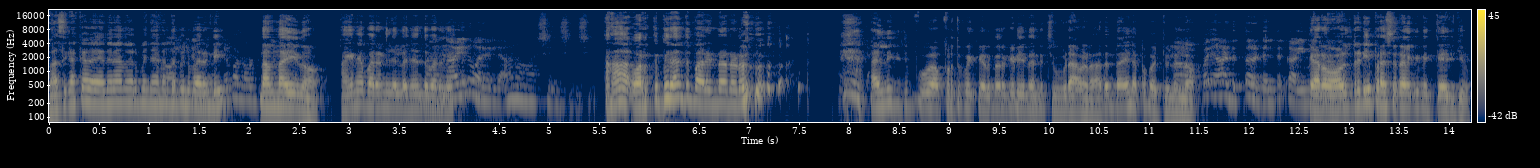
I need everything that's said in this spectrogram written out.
ബാസിക്കാക്ക വേദന എന്ന് പറയുമ്പോൾ ഞാൻ എന്താ പിന്നെ പറയണ്ടി നന്നായിന്നോ? അങ്ങനെ പറയണില്ലല്ലോ ഞാൻ എന്താ പറയുന്നത് ആ ഉറക്കപ്പിരാന്ത് പറയണ്ടാണോ അല്ലെങ്കിൽ അപ്പുറത്ത് പോയി കിടന്നുറക്കടി തന്നെ ചൂടാവണം. അതെന്തായാലും അപ്പൊ പറ്റൂലല്ലോ. കാരണം ഓൾറെഡി പ്രഷർ ഇളക്കി നിൽക്കായിരിക്കും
